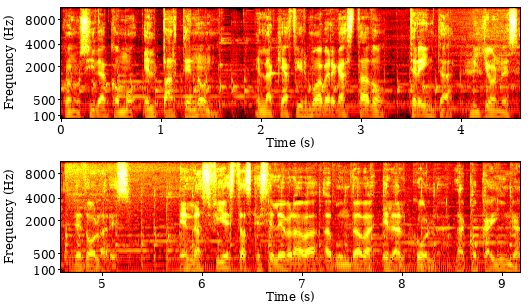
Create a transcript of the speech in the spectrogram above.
conocida como el Partenón, en la que afirmó haber gastado 30 millones de dólares. En las fiestas que celebraba abundaba el alcohol, la cocaína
